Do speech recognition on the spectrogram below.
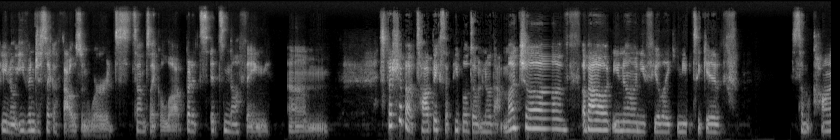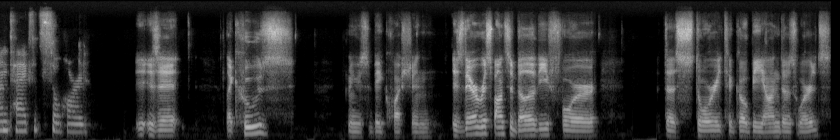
you know even just like a thousand words sounds like a lot but it's it's nothing um, especially about topics that people don't know that much of about you know and you feel like you need to give some context. It's so hard. Is it like who's maybe it's a big question. Is there a responsibility for the story to go beyond those words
